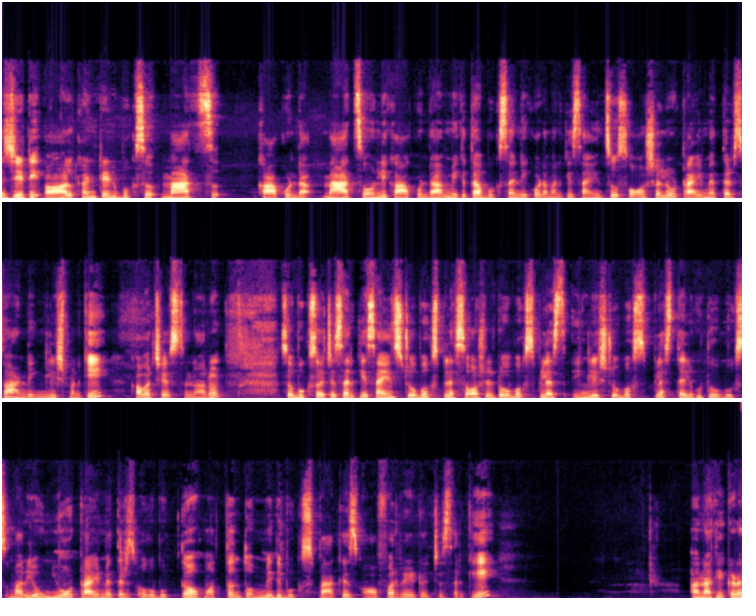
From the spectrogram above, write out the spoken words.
SGT all content books maths కాకుండా మ్యాథ్స్ ఓన్లీ కాకుండా మిగతా బుక్స్ అన్నీ కూడా మనకి science social tri methods and English మనకి కవర్ చేస్తున్నారు. సో బుక్స్ వచ్చేసరికి science two books plus social two books plus English two books plus Telugu two books మరియు న్యూ ట్రై మెథడ్స్ ఒక బుక్తో మొత్తం తొమ్మిది బుక్స్ ప్యాకేజ్ ఆఫర్ రేట్ వచ్చేసరికి నాకు ఇక్కడ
